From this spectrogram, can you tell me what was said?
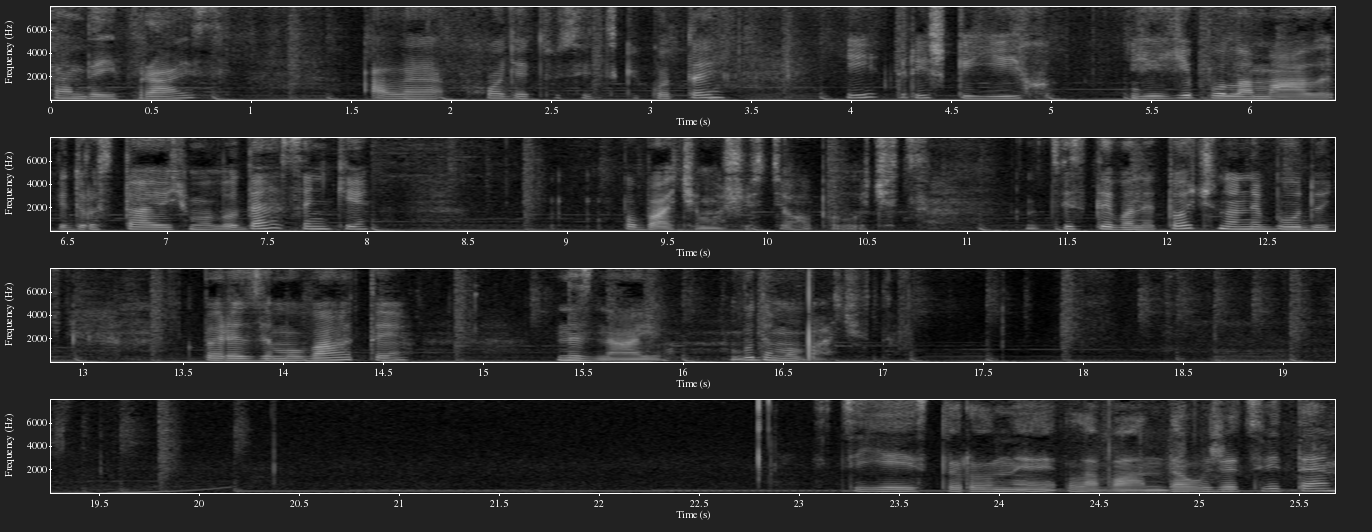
Sunday Fries, але ходять сусідські коти і трішки їх, її поламали. Відростають молодесенькі. Побачимо, що з цього вийде. Цвісти вони точно не будуть. Перезимувати не знаю. Будемо бачити. З цієї сторони лаванда вже цвіте.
